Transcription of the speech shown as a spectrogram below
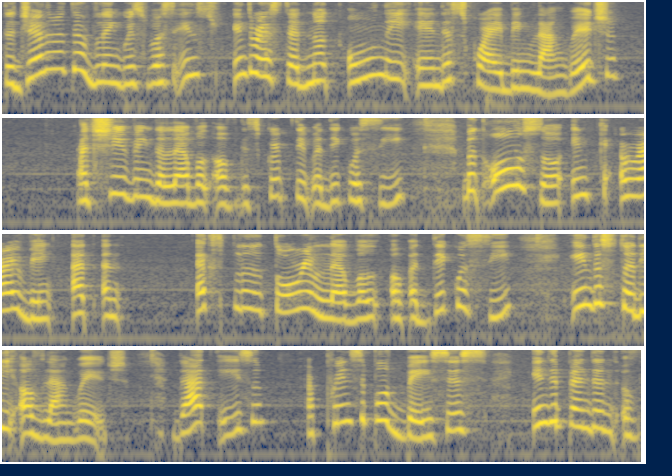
the generative linguist was in interested not only in describing language, achieving the level of descriptive adequacy, but also in arriving at an explanatory level of adequacy in the study of language. That is, a principled basis independent of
